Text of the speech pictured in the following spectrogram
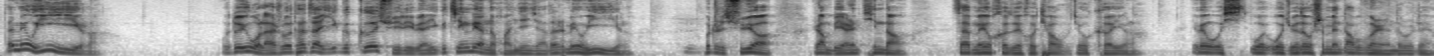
但没有意义了。我对于我来说，它在一个歌曲里边一个精炼的环境下，它是没有意义了。我只需要让别人听到，在没有喝醉后跳舞就可以了。因为我我我觉得我身边大部分人都是这样。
